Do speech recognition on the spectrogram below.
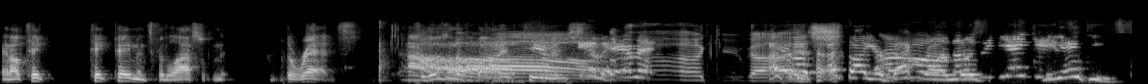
and I'll take take payments for the last one, the Reds. So those are the five teams. Damn it. Damn it. Fuck you I thought, I thought your Oh, background that was, the the Yankees. Yankees.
